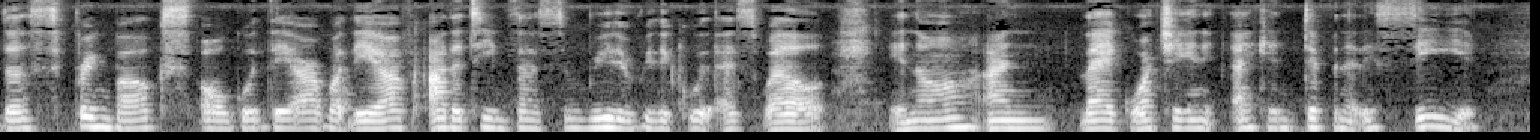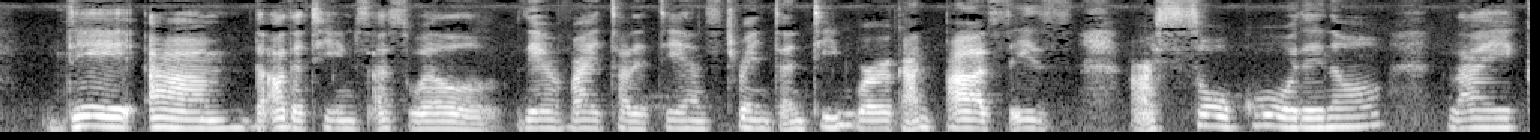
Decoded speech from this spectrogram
the Springboks how good they are, but they have other teams that's really really good as well, you know. And like watching, I can definitely see they um the other teams as well. Their vitality and strength and teamwork and passes are so good you know? Like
